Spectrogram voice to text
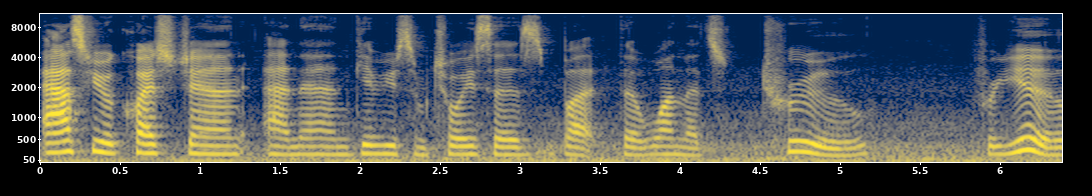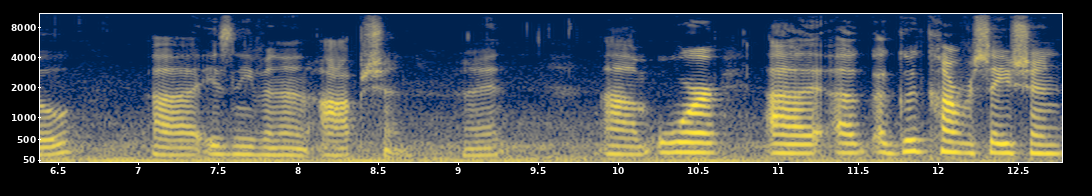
ask you a question and then give you some choices, but the one that's true for you uh, isn't even an option, right? Um, or uh, a, a good conversation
